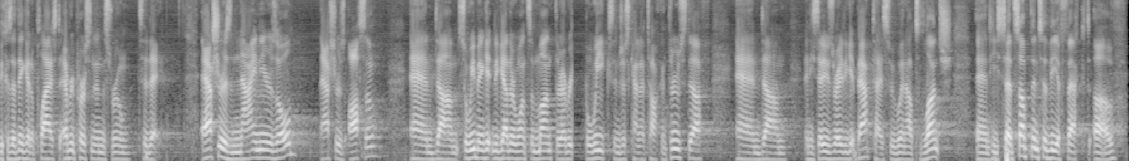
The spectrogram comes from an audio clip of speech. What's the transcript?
because I think it applies to every person in this room today. Asher is nine years old. Asher is awesome. And um, so we've been getting together once a month or every couple weeks and just kind of talking through stuff. And, um, and he said he was ready to get baptized. So we went out to lunch and he said something to the effect of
